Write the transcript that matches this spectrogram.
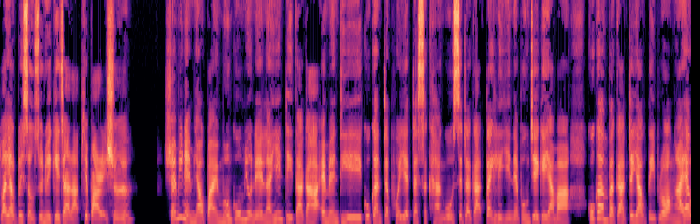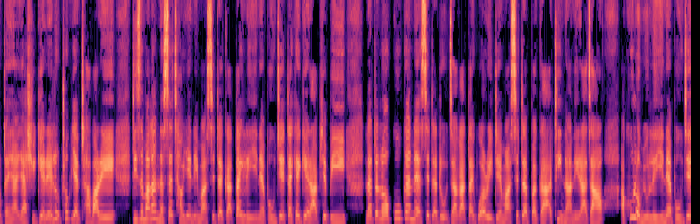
တွားရောက်တွဲဆောင်ဆွေးနွေးခဲ့ကြတာဖြစ်ပါတယ်ရှင်။ ရှမ်းပြည်နယ်မြောက်ပိုင်းမုံကိုမြို့နယ်လိုင်းရင်ဒေသက MNDAA ကိုကန့်တပ်ဖွဲ့ရဲ့တပ်စခန်းကိုစစ်တပ်ကတိုက်လေရင်နဲ့ဘုံကျဲခဲ့ရမှာကိုကန့်ဘက်ကတယောက်သေးပြီးတော့9ယောက်ဒဏ်ရာရရှိခဲ့တယ်လို့ထုတ်ပြန်ထားပါတယ်ဒီဇင်ဘာလ26ရက်နေ့မှာစစ်တပ်ကတိုက်လေရင်နဲ့ဘုံကျဲတိုက်ခိုက်ခဲ့တာဖြစ်ပြီးလက်တလောကိုကန့်နဲ့စစ်တပ်တို့ကြားကတိုက်ပွဲတွေထဲမှာစစ်တပ်ဘက်ကအထိနာနေတာကြောင့်အခုလိုမျိုးလေရင်နဲ့ဘုံကျဲ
